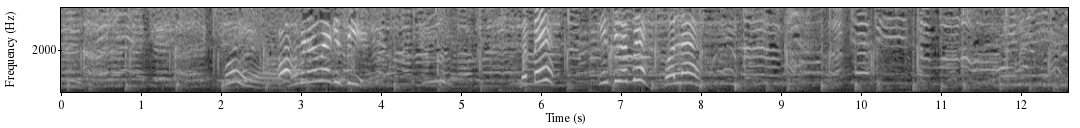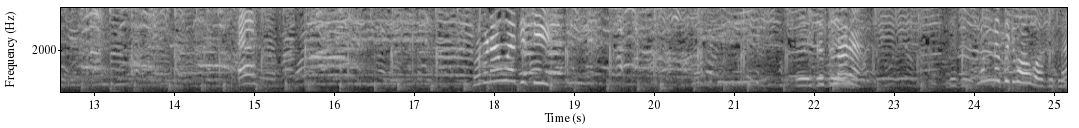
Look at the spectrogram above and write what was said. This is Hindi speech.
है हमने हुआ कीर्ति बब्बे कीर्ति बब्बे बोल रहा हमने हुआ कीर्ति कितना है? मुन्ने पिटवाओगा कि तू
